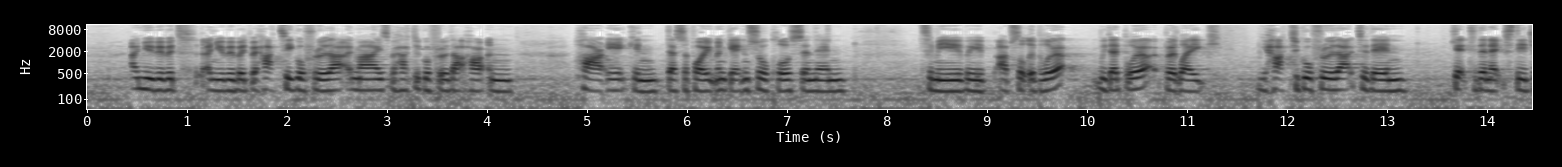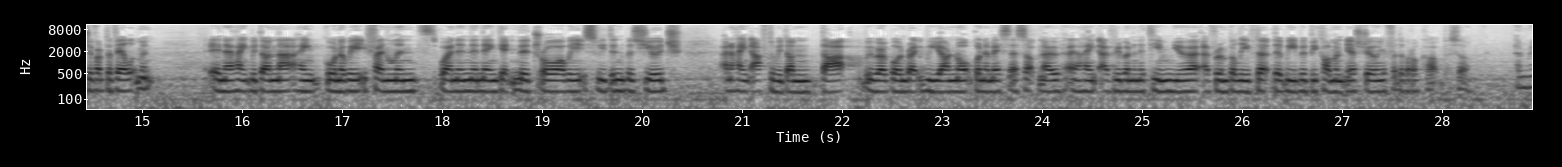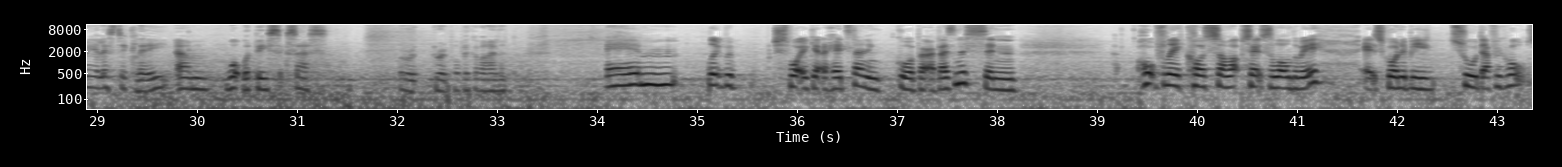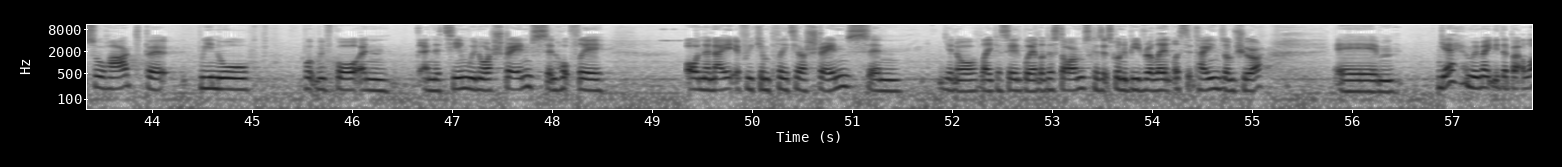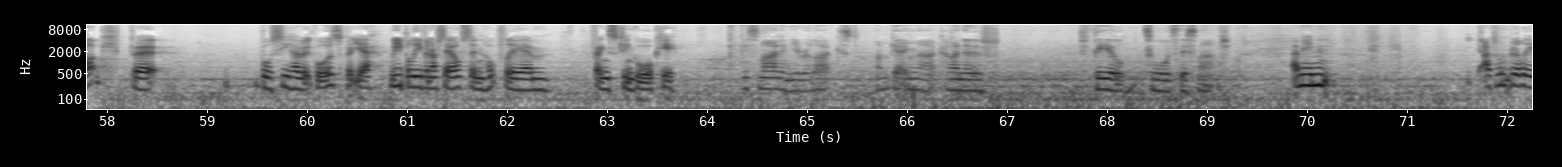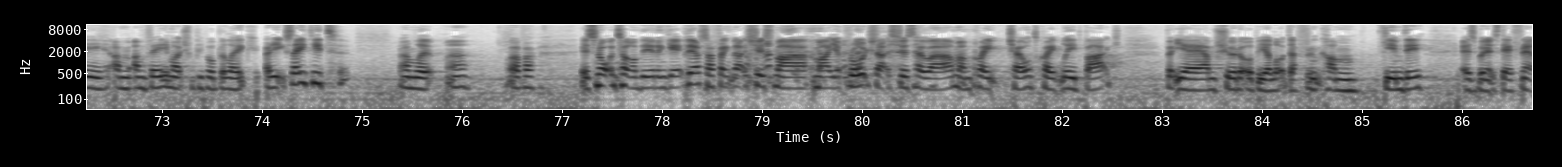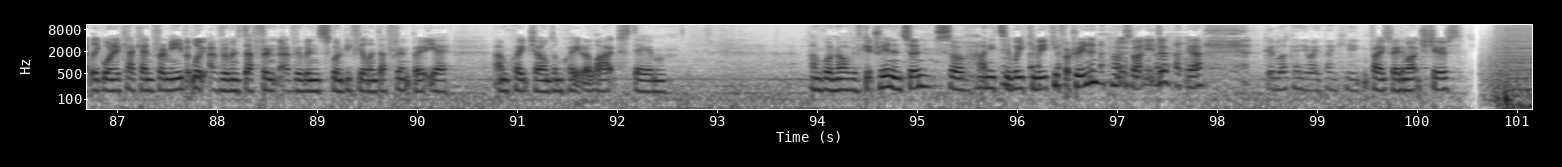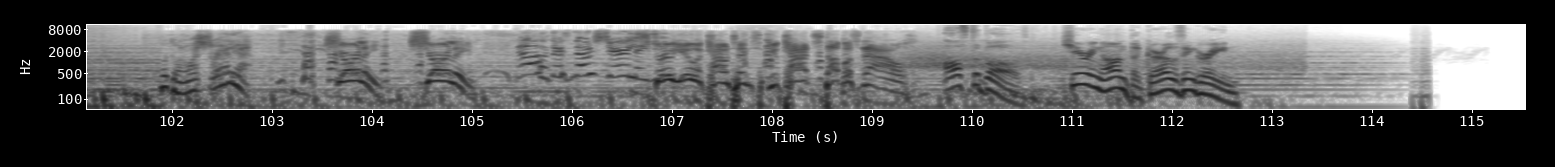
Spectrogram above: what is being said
I knew we would. I knew we would. We had to go through that in my eyes. We had to go through that heart and heartache and disappointment, getting so close, and then to me, we absolutely blew it. We did blow it, but like we had to go through that to then get to the next stage of our development. And I think we done that. I think going away to Finland, winning, and then getting the draw away to Sweden was huge. And I think after we done that, we were going right. We are not going to mess this up now. And I think everyone in the team knew it. Everyone believed it that we would be coming to Australia for the World Cup. So And realistically, um, what would be success for the Republic of Ireland? Um, look, we just want to get our heads down and go about our business and hopefully cause some upsets along the way. It's going to be so difficult, so hard, but we know what we've got in, in the team. We know our strengths, and hopefully on the night, if we can play to our strengths and, you know, like I said, weather the storms, because it's going to be relentless at times, I'm sure. Um, yeah, and we might need a bit of luck, but we'll see how it goes. But yeah, we believe in ourselves, and hopefully um, things can go okay. You're smiling, you're relaxed. I'm getting that kind of feel towards this match. I mean, I don't really. I'm, I'm very much when people be like, "Are you excited?" I'm like, eh, whatever. It's not until I'm there and get there. So I think that's just my my approach. That's just how I am. I'm quite chilled, quite laid back. But yeah, I'm sure it'll be a lot different come game day. Is when it's definitely going to kick in for me. But look, everyone's different. Everyone's going to be feeling different. But yeah, I'm quite chilled. I'm quite relaxed. Um, I'm going, oh, we've got training soon, so I need to wakey wakey for training. That's what I need to do. Yeah. Good luck anyway, thank you. Thanks very much. Cheers. We're going to Australia. surely, surely. No, there's no Shirley. Screw you, accountants. You can't stop us now. Off the ball. Cheering on the girls in green.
